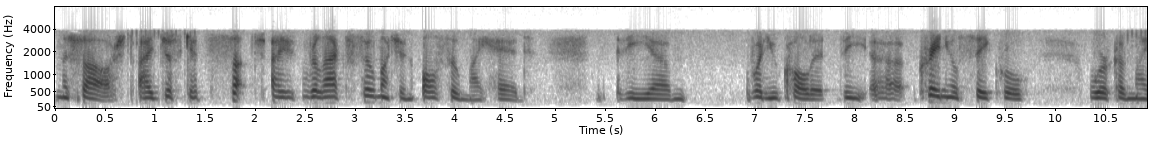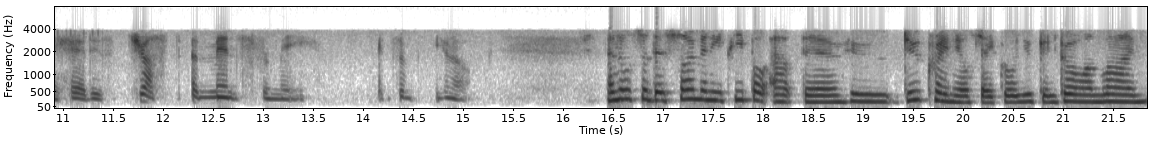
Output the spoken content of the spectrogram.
massaged. I just get such I relax so much, and also my head. The um, what do you call it? The uh, cranial sacral work on my head is just immense for me. It's a you know. And also, there's so many people out there who do cranial sacral. You can go online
